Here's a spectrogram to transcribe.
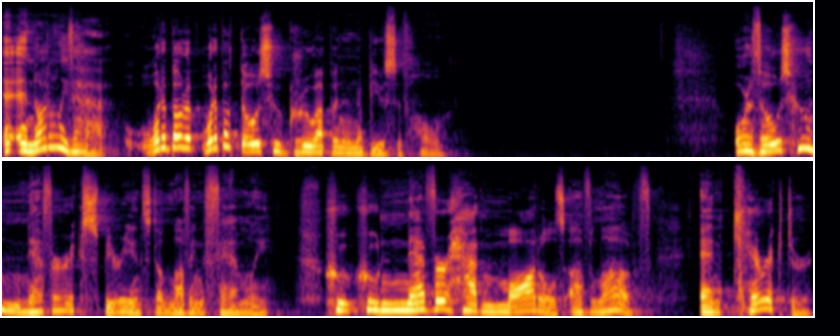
And, not only that, what about, what about those who grew up in an abusive home? Or those who never experienced a loving family, who, who never had models of love and character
